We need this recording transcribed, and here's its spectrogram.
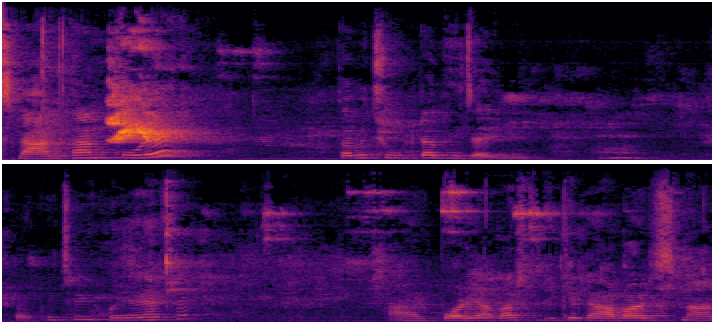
স্নান ধান করে তবে চুলটা ভিজাইনি। হুম সব কিছুই হয়ে গেছে। আর পরে আবার বিকেলে আবার স্নান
